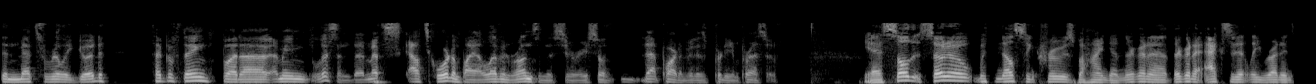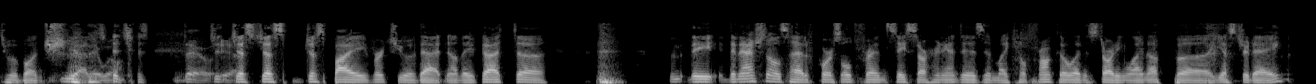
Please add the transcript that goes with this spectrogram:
than Mets really good type of thing. But uh, I mean, listen, the Mets outscored them by 11 runs in this series, so that part of it is pretty impressive. Yeah, Soto, Soto with Nelson Cruz behind him, they're gonna they're gonna accidentally run into a bunch. Yeah, they will. just, ju- yeah. just just just by virtue of that. Now they've got uh the the Nationals had, of course, old friends Cesar Hernandez and Maikel Franco in the starting lineup uh yesterday.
